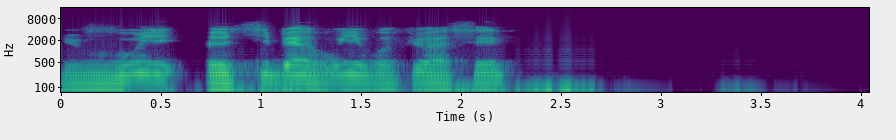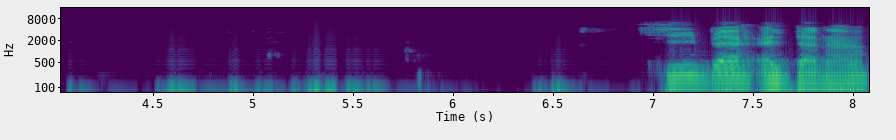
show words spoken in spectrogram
Oui, euh, cyber oui, assez. Cyber Eltana.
